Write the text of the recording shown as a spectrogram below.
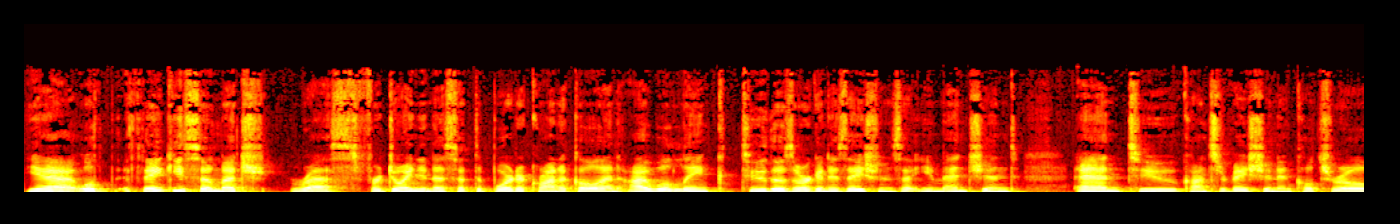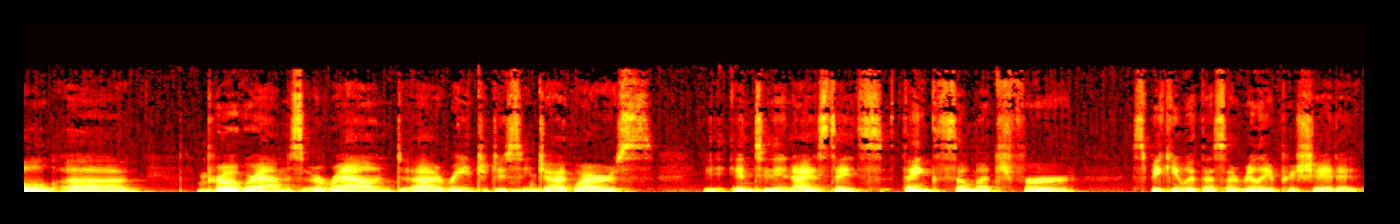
Yeah, well, thank you so much, Russ, for joining us at the Border Chronicle. And I will link to those organizations that you mentioned and to conservation and cultural uh, mm-hmm. programs around uh, reintroducing mm-hmm. jaguars into the United States. Thanks so much for speaking with us. I really appreciate it.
